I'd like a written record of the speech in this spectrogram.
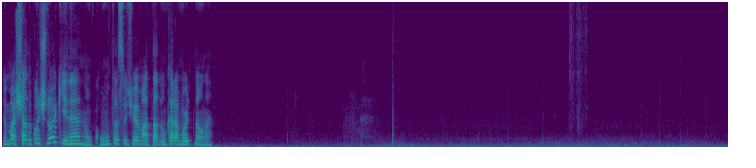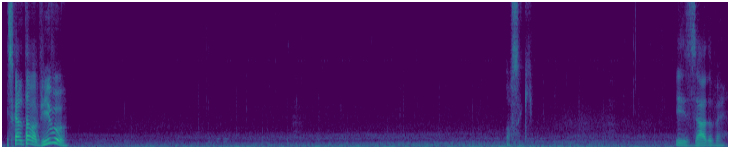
Meu machado continua aqui, né? Não conta se eu tiver matado um cara morto não, né? Esse cara tava vivo? Nossa, que... Pesado, velho.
